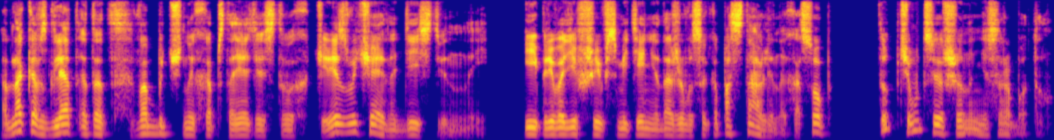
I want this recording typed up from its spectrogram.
Однако взгляд этот в обычных обстоятельствах чрезвычайно действенный и приводивший в смятение даже высокопоставленных особ, тут почему-то совершенно не сработал.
